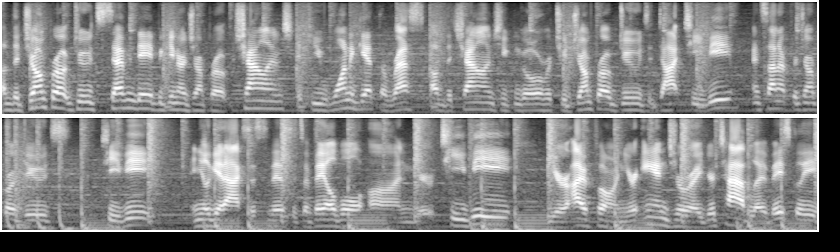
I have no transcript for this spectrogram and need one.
of the Jump Rope Dudes 7-Day Beginner Jump Rope Challenge. If you want to get the rest of the challenge, you can go over to jumpropedudes.tv and sign up for Jump Rope Dudes TV, and you'll get access to this. It's available on your TV, your iPhone, your Android, your tablet, basically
